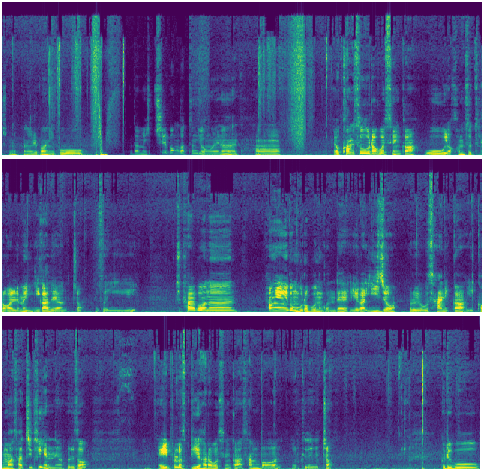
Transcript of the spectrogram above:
16번에 1번이고 그 다음에 17번 같은 경우에는 어 역함수라고 했으니까 5 역함수 들어가려면 2가 돼야겠죠. 그래서 2. 18번은 평행이동 물어보는 건데 얘가 2죠. 그리고 이거 4니까 2,4 찍히겠네요. 그래서 A 플러스 B 하라고 했으니까 3번 이렇게 되겠죠. 그리고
